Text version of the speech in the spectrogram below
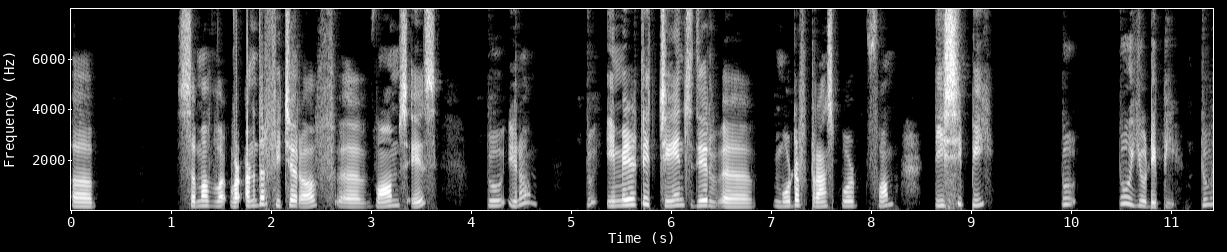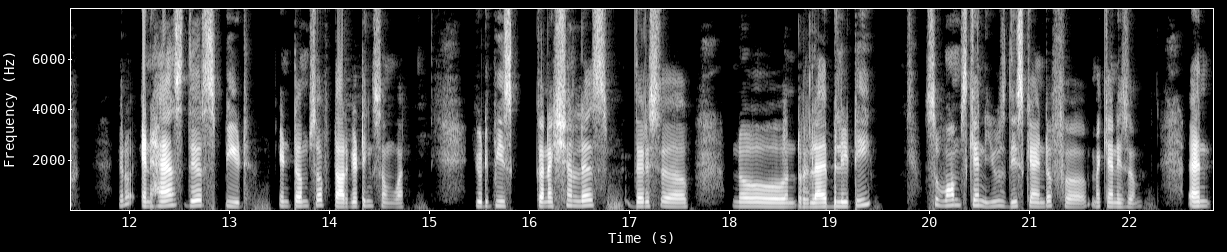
uh, some of what, what another feature of uh, worms is to you know to immediately change their uh, mode of transport from TCP to to UDP to you know enhance their speed in terms of targeting someone. Udp is connectionless there is uh, no reliability so worms can use this kind of uh, mechanism. And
